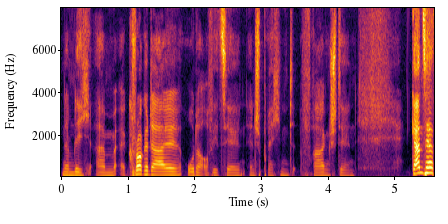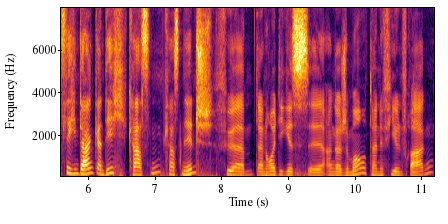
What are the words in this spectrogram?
nämlich am Crocodile oder offiziell entsprechend Fragen stellen. Ganz herzlichen Dank an dich, Carsten, Carsten Hinsch, für dein heutiges äh, Engagement, deine vielen Fragen.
